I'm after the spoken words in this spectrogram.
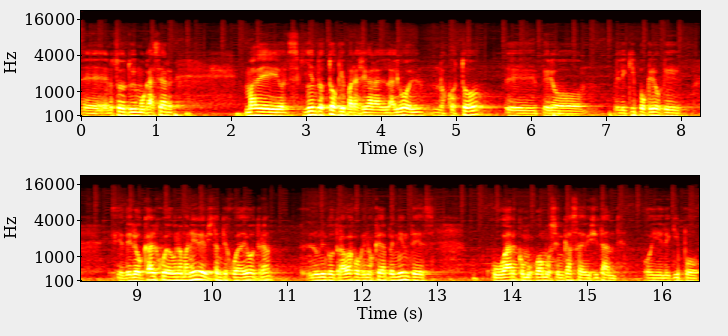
Eh, nosotros tuvimos que hacer más de 500 toques para llegar al, gol, nos costó, pero el equipo creo que de local juega de una manera y visitante juega de otra. El único trabajo que nos queda pendiente es jugar como jugamos en casa de visitante. Hoy el equipo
